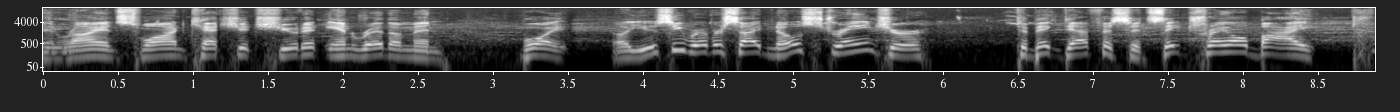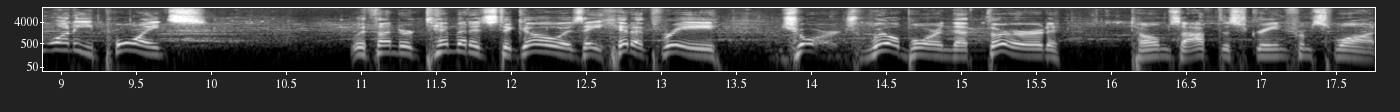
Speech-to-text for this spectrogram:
And Ryan Swan catch it, shoot it in rhythm, and boy, uh, well, UC Riverside no stranger to big deficits. They trail by 20 points with under 10 minutes to go as they hit a three. George Willborn the third. Tomes off the screen from Swan.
